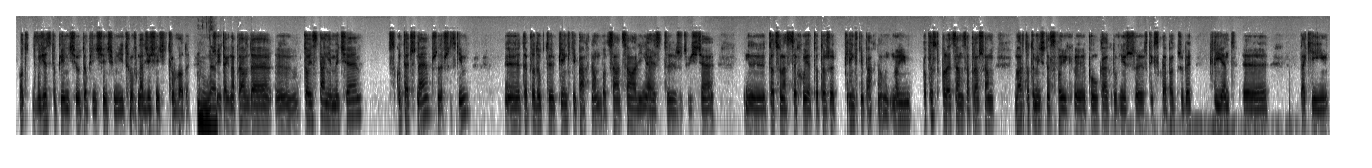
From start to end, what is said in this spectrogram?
od 25 do 50 ml na 10 litrów wody. No. Czyli tak naprawdę y, to jest tanie mycie, skuteczne przede wszystkim. Y, te produkty pięknie pachną, bo cała, cała linia jest y, rzeczywiście y, to, co nas cechuje, to to, że pięknie pachną. No i po prostu polecam, zapraszam. Warto to mieć na swoich y, półkach, również y, w tych sklepach, żeby klient y, taki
